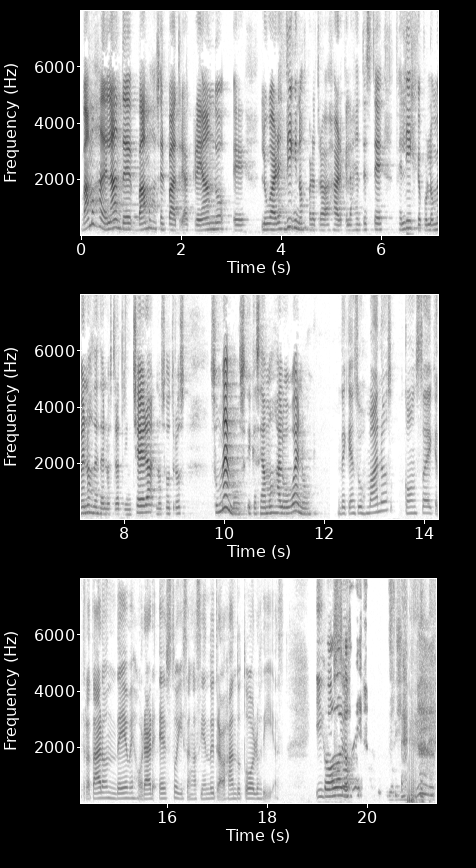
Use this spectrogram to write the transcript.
vamos adelante, vamos a ser patria, creando eh, lugares dignos para trabajar, que la gente esté feliz, que por lo menos desde nuestra trinchera nosotros sumemos y que seamos algo bueno. De que en sus manos conste que trataron de mejorar esto y están haciendo y trabajando todos los días. Y todos los días.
